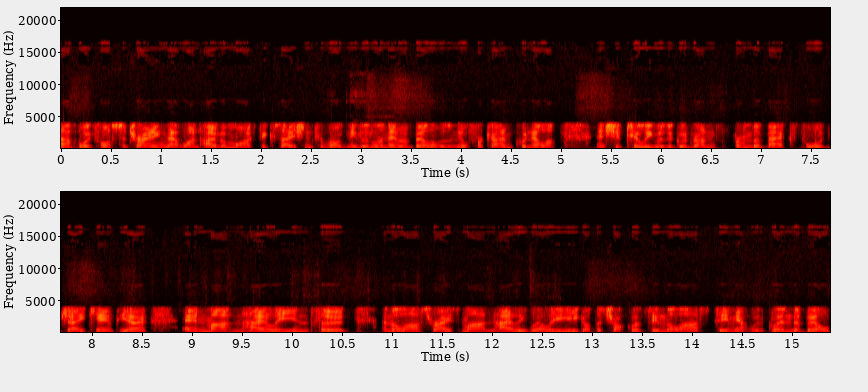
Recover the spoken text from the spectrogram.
Uh, Boy Foster training that one over my fixation for Rodney Little and Emma Bell. It was an Ilfracombe Quinella, and Chantilly was a good run from the back for Jay Campio and Martin Haley in third. And the last race, Martin Haley, well, he, he got the chocolates in the last team out with Glenda Bell,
